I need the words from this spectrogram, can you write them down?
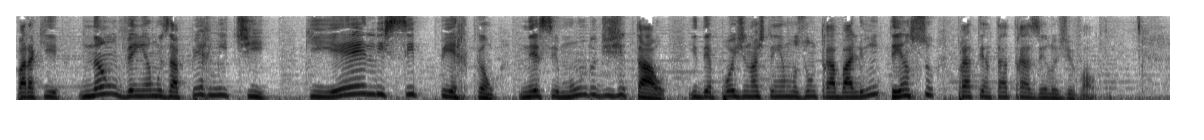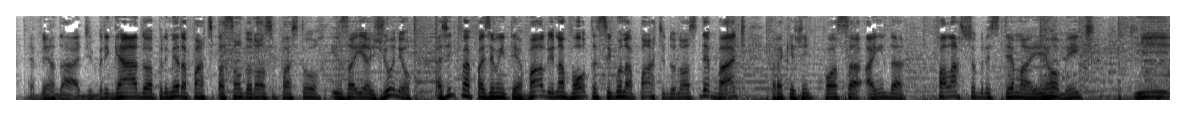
para que não venhamos a permitir que eles se percam nesse mundo digital e depois nós tenhamos um trabalho intenso para tentar trazê-los de volta. É verdade. Obrigado. A primeira participação do nosso pastor Isaías Júnior. A gente vai fazer um intervalo e na volta, a segunda parte do nosso debate, para que a gente possa ainda falar sobre esse tema aí realmente que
